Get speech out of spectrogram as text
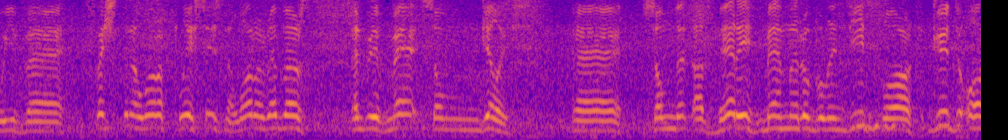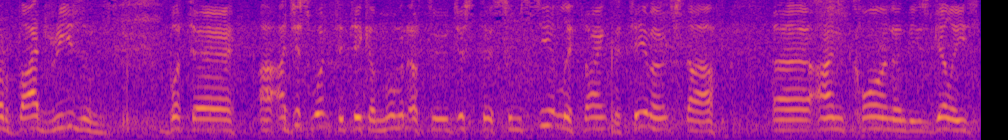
we've uh, fished in a lot of places and a lot of rivers, and we've met some gillies. Uh, some that are very memorable indeed for good or bad reasons. But uh, I, just want to take a moment or two just to sincerely thank the Taymount staff and Con and these gillies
